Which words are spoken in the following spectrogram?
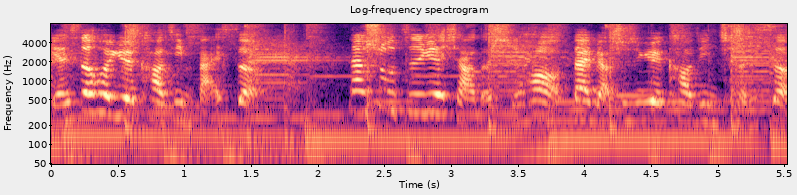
颜色会越靠近白色；那数字越小的时候，代表就是越靠近橙色。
